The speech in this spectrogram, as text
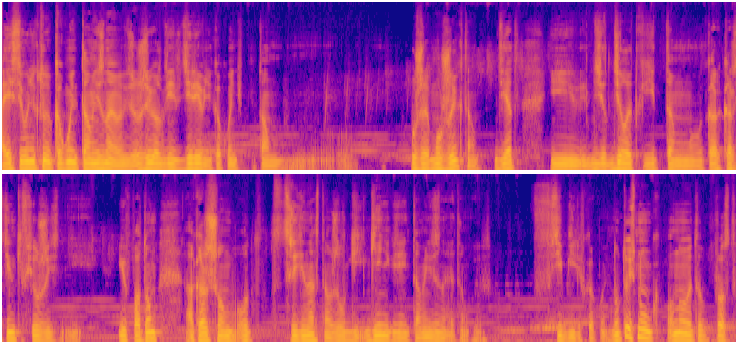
А если у никто какой-нибудь там, не знаю, живет где-нибудь в деревне какой-нибудь там уже мужик там, дед, и де- делает какие-то там кар- картинки всю жизнь. И, и потом окажется, что он вот среди нас там жил ге- гений где-нибудь там, не знаю, там в Сибири в какой-нибудь. Ну, то есть, ну, ну это просто,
